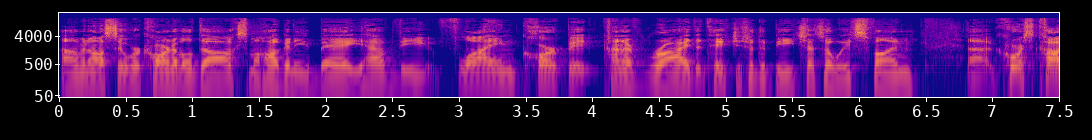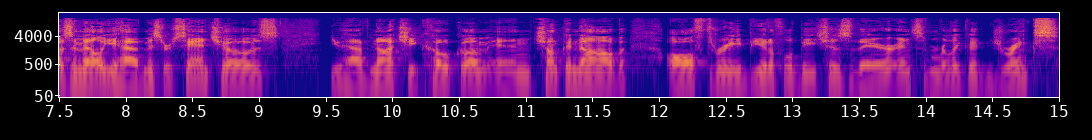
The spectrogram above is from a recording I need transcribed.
Um, and also where Carnival Docks, Mahogany Bay, you have the flying carpet kind of ride that takes you to the beach. That's always fun. Uh, of course, Cozumel, you have Mr. Sancho's. You have Nachi Cocom and Chankanaab, all three beautiful beaches there, and some really good drinks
